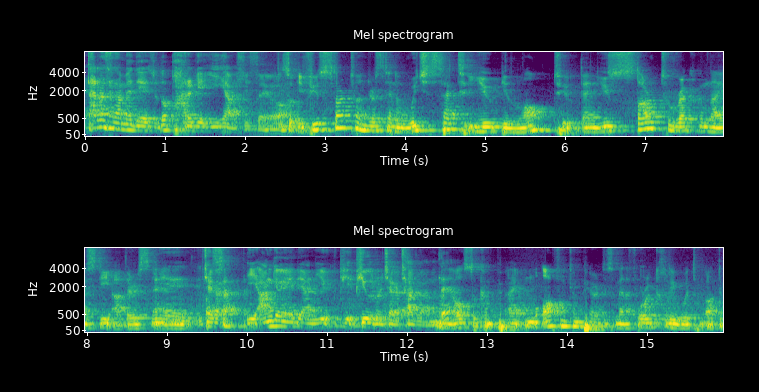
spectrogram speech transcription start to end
다른 사람에 대해서도 바르게 이해할 수 있어요. So if you start to understand which sect you belong to, then you start to recognize the others and 예, 제가 accept them. 이 안경에 대한 이 비, 비유를 제가 자주 And I 하는데 also comp- I often compare this metaphorically with uh, the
